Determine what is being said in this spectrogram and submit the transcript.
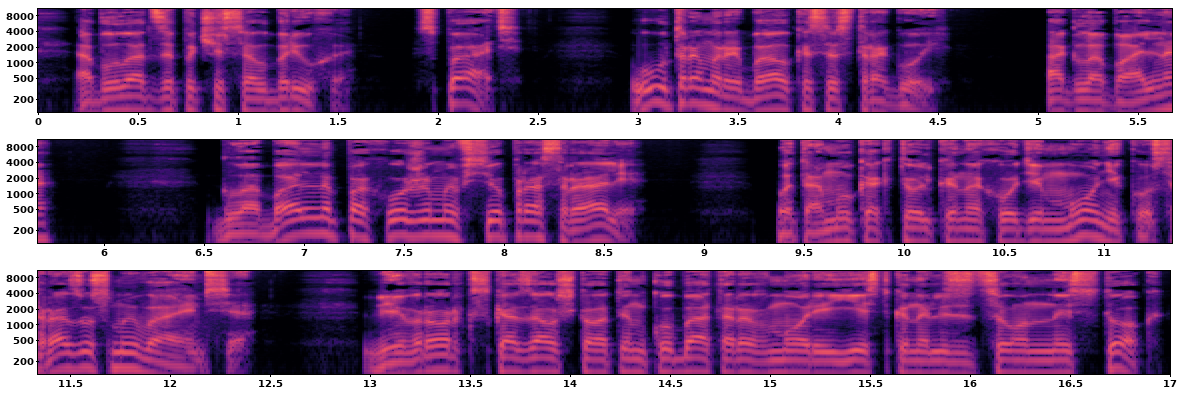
— Абуладзе почесал брюхо. «Спать. Утром рыбалка со строгой. А глобально?» «Глобально, похоже, мы все просрали. Потому как только находим Монику, сразу смываемся. Виврорг сказал, что от инкубатора в море есть канализационный сток,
